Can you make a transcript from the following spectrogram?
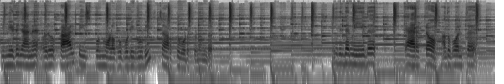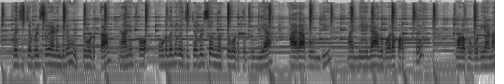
പിന്നീട് ഞാൻ ഒരു കാൽ ടീസ്പൂൺ മുളക് പൊടി കൂടി ചേർത്ത് കൊടുക്കുന്നുണ്ട്. ഇതിന്റെ മീത് ക്യാരറ്റോ അതുപോലത്തെ വെജിറ്റബിൾസ് വേണമെങ്കിലും ഇട്ട് കൊടുക്കാം. ഞാനിപ്പോൾ കൂടുതൽ വെജിറ്റബിൾസ് ഒന്നും ഇട്ട് കൊടുത്തിട്ടില്ല. കാരാബൂന്തി മല്ലിയില അതുപോലെ കുറച്ച് മുളക് പൊടിയാണ്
